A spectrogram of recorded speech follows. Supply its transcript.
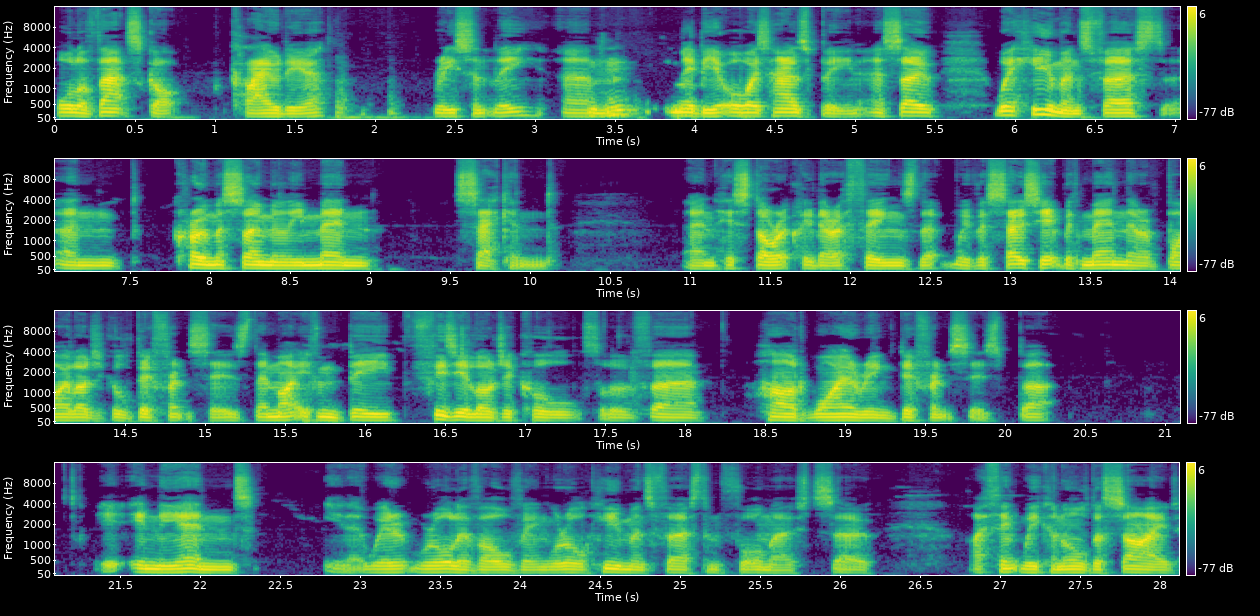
All of that's got cloudier recently. Um, mm-hmm. Maybe it always has been. And so we're humans first and chromosomally men second. And historically, there are things that we've associated with men. There are biological differences. There might even be physiological sort of uh, hard wiring differences. But in the end, you know, we're we're all evolving. We're all humans first and foremost. So I think we can all decide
